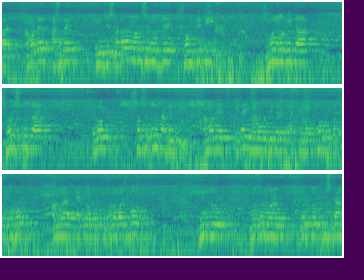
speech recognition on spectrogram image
আর আমাদের আসলে এই যে সাধারণ মানুষের মধ্যে সম্প্রীতি, সহমর্মিতা, সহিষ্ণুতা এবং সচেতনতা বৃদ্ধি, আমাদের এটাই মানবাধিকারের আজকে লক্ষ্য কর্তব্য হোক। আমরা একে অপরকে ভালোবাসবো। হিন্দু, মুসলমান, বৌদ্ধ, খ্রিস্টান,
